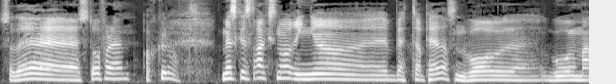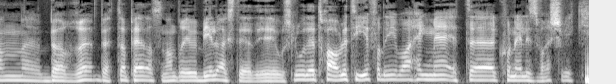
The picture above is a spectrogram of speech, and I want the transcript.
Så det står for den. Akkurat. Vi skal straks nå ringe eh, Bøtta Pedersen, vår eh, gode mann eh, Børre Bøtta Pedersen. Han driver bilverksted i Oslo. Det er travle tider for de. Bare heng med etter Cornelis Vresvik.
